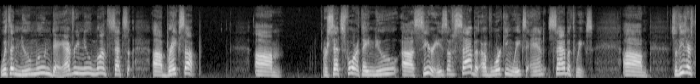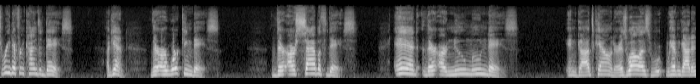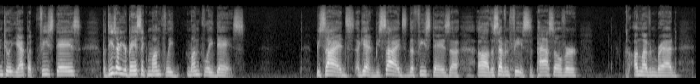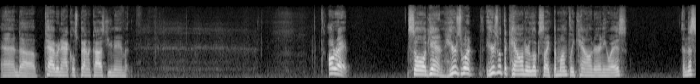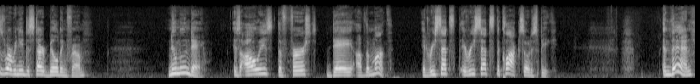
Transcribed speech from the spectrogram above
with a new moon day. Every new month sets uh, breaks up um, or sets forth a new uh, series of Sabbath of working weeks and Sabbath weeks. Um, so these are three different kinds of days. Again, there are working days, there are Sabbath days, and there are new moon days in God's calendar, as well as we haven't got into it yet, but feast days. But these are your basic monthly monthly days besides, again, besides the feast days, uh, uh, the seven feasts, Passover, unleavened bread, and uh, Tabernacles, Pentecost, you name it. All right. So again, here's what here's what the calendar looks like, the monthly calendar anyways. And this is where we need to start building from. New Moon Day is always the first day of the month. It resets it resets the clock, so to speak. And then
